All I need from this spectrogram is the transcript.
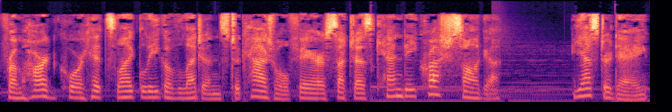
from hardcore hits like League of Legends to casual fares such as Candy Crush Saga. Yesterday,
